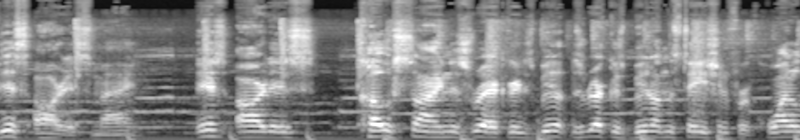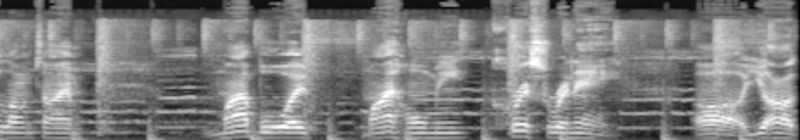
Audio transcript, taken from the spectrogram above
this artist, man? This artist co-signed this record. It's been, this record's been on the station for quite a long time. My boy, my homie, Chris Rene. Oh, y'all,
